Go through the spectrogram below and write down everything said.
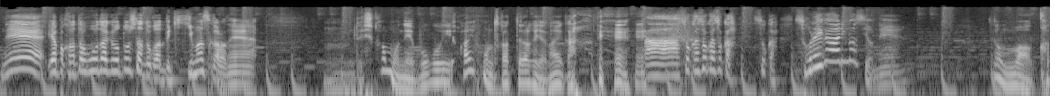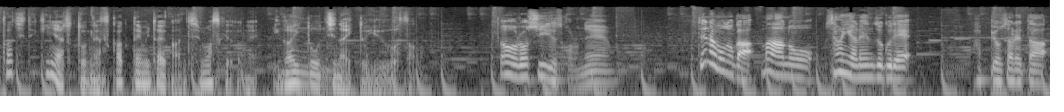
ねえ、やっぱ片方だけ落としたとかって聞きますからね。うん、でしかもね、僕 iPhone 使ってるわけじゃないからね。ああ、そっかそっかそっか、そっか、それがありますよね。でもまあ、形的にはちょっとね、使ってみたい感じしますけどね。意外と落ちないという噂の。ああ、らしいですからね。てなものが、まあ、あの、3夜連続で発表された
